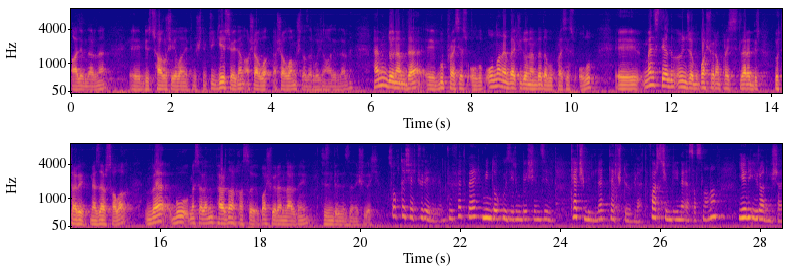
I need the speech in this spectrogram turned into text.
alimlərinə e, bir çağırış elan etmişdim ki, gerçəkdən aşağıla, aşağılamışdı Azərbaycan alimlərini. Həmin dönəmdə e, bu proses olub, ondan əvvəlki dönəmdə də bu proses olub. E, mən istəyərdim öncə bu baş verən proseslərə bir ötəri nəzər salaq və bu məsələnin pərdə arxası baş verənlərini sizin dilinizdən eşidək. Çox təşəkkür edirəm. Rüfət bəy 1925-ci il tək millət, tək dövlət, fars kimliyinə əsaslanan yeni İran inşa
